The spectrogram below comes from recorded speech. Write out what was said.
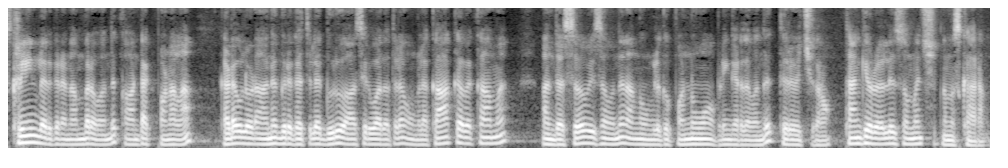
ஸ்க்ரீனில் இருக்கிற நம்பரை வந்து காண்டாக்ட் பண்ணலாம். கடவுளோட அனுகிரகத்தில் குரு ஆசீர்வாதத்தில் உங்களை காக்க வைக்காம அந்த சர்வீஸை வந்து நாங்கள் உங்களுக்கு பண்ணுவோம் அப்படிங்கிறத வந்து தெரிவிச்சுக்கிறோம். தேங்க்யூ ரெல்லி ஸோ மச் நமஸ்காரம்.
